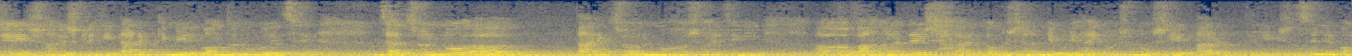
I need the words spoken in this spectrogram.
যে সংস্কৃতি, তার একটি মেলবন্ধন হয়েছে যার জন্য তারিক চরণ মহাশয়, যিনি Bangladesh high commission deputy high commissioner সে তার থেকে এসেছেন এবং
